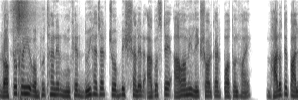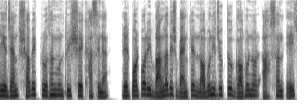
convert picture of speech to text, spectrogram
রক্তক্ষয়ী অভ্যুত্থানের মুখের দুই হাজার চব্বিশ সালের আগস্টে আওয়ামী লীগ সরকার পতন হয়, ভারতে পালিয়ে যান সাবেক প্রধানমন্ত্রী শেখ হাসিনা, এর পরপরই বাংলাদেশ ব্যাংকের নবনিযুক্ত গভর্নর আহসান এইচ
